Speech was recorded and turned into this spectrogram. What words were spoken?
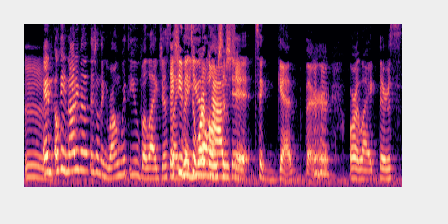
Mm. And okay, not even that there's something wrong with you, but like just That like you that need to you work on some shit, shit. together, Mhm. or like there's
